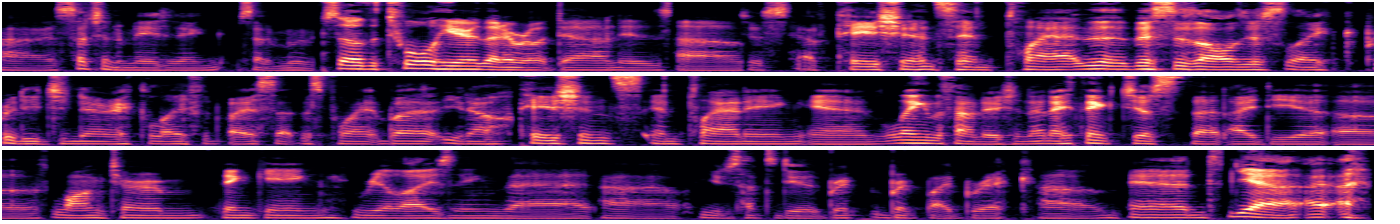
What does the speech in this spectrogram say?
uh, such an amazing set of movies. So the tool here that I wrote down is uh, just have patience and plan. This is all just like pretty generic life advice at this point, but you know, patience and planning and laying the foundation. And I think just that idea of long-term thinking, realizing that uh, you just have to do it brick, brick by brick. Um, and yeah,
